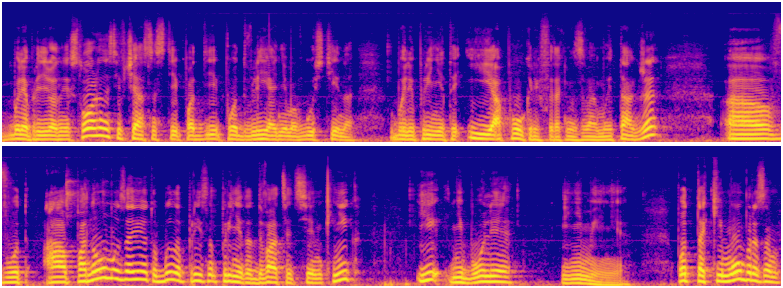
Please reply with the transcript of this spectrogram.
были определенные сложности, в частности, под, под влиянием Августина были приняты и апокрифы, так называемые, также. Э, вот. А по Новому Завету было признано, принято 27 книг и не более и не менее. Вот таким образом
